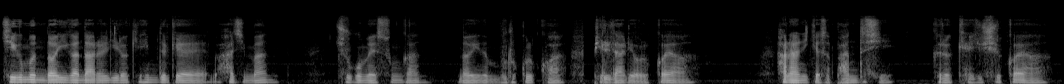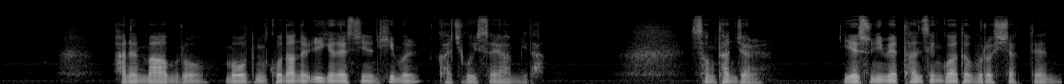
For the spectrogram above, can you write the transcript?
지금은 너희가 나를 이렇게 힘들게 하지만 죽음의 순간 너희는 무릎 꿇고 빌 날이 올 거야. 하나님께서 반드시 그렇게 해주실 거야. 하는 마음으로 모든 고난을 이겨낼 수 있는 힘을 가지고 있어야 합니다. 성탄절, 예수님의 탄생과 더불어 시작된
